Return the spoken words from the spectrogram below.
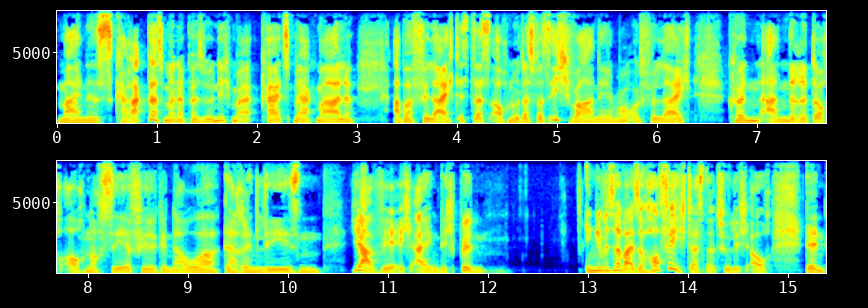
meines Charakters, meiner Persönlichkeitsmerkmale. Aber vielleicht ist das auch nur das, was ich wahrnehme und vielleicht können andere doch auch noch sehr viel genauer darin lesen, ja, wer ich eigentlich bin. In gewisser Weise hoffe ich das natürlich auch, denn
